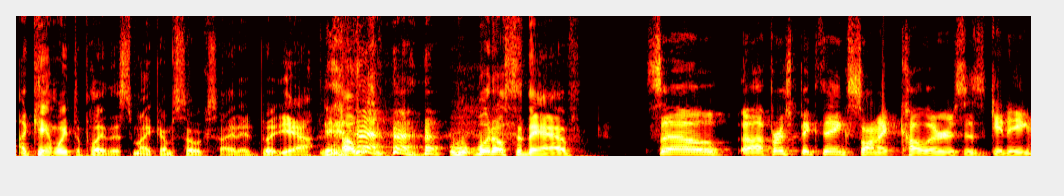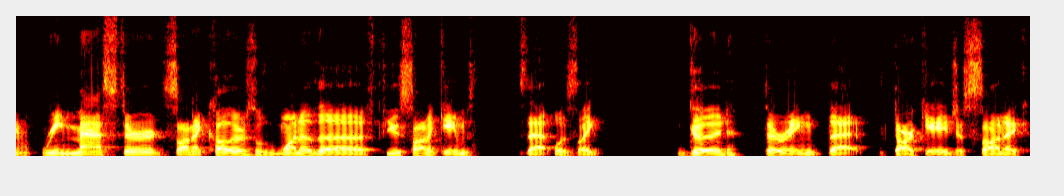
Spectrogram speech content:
I can't wait to play this, Mike. I'm so excited. But yeah, uh, what else did they have? So, uh, first big thing Sonic Colors is getting remastered. Sonic Colors was one of the few Sonic games that was like good during that dark age of Sonic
